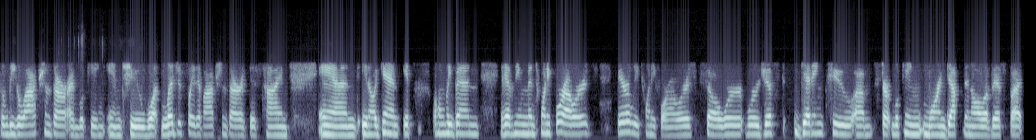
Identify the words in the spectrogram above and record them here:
the legal options are. I'm looking into what legislative options are at this time. And, you know, again, it's only been, it hasn't even been 24 hours barely 24 hours. So we're we're just getting to um, start looking more in depth in all of this. But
